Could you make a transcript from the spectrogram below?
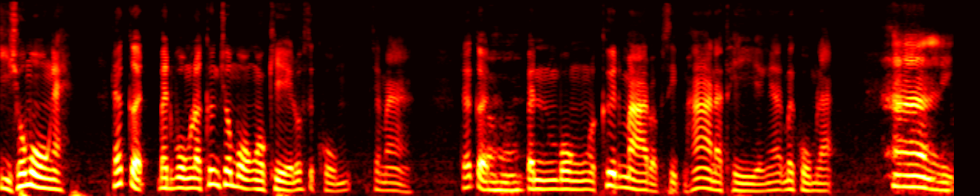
กี่ชั่วโมงไง ถ้าเกิดเป็นวงละครึ่งชั่วโมงโอเค รู้สึกคุ้มใช่ไหมถ้าเกิดอือฮะเป็นวงขึ้นมาแบบสิบห้านาทีอย่างเงี้ยไม่คุ้มละห้านาฬิ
